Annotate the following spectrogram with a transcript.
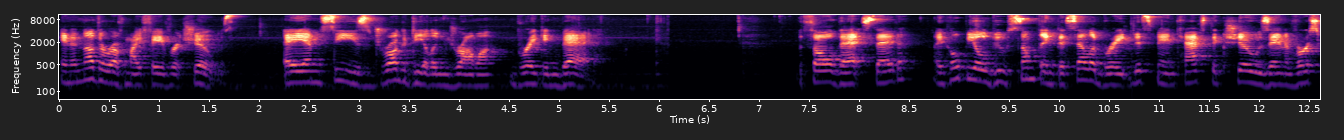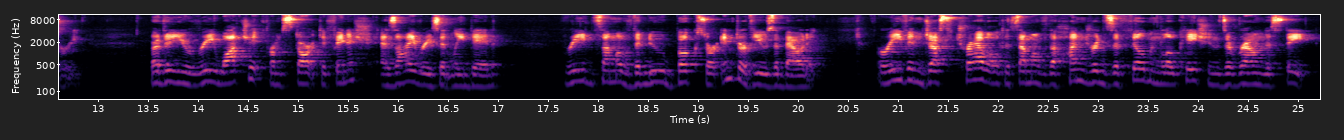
in another of my favorite shows, AMC's drug dealing drama, Breaking Bad. With all that said, I hope you'll do something to celebrate this fantastic show's anniversary. Whether you rewatch it from start to finish, as I recently did, read some of the new books or interviews about it, or even just travel to some of the hundreds of filming locations around the state.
